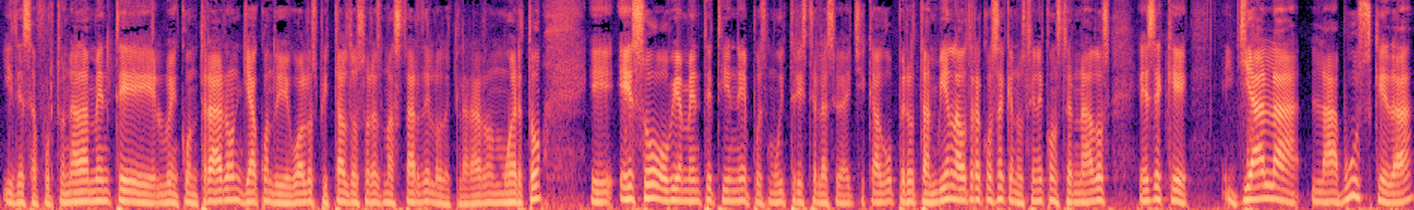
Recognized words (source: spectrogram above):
y desafortunadamente lo encontraron. Ya cuando llegó al hospital dos horas más tarde lo declararon muerto. Eh, eso obviamente tiene pues muy triste la ciudad de Chicago, pero también la otra cosa que nos tiene consternados es de que ya la, la búsqueda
